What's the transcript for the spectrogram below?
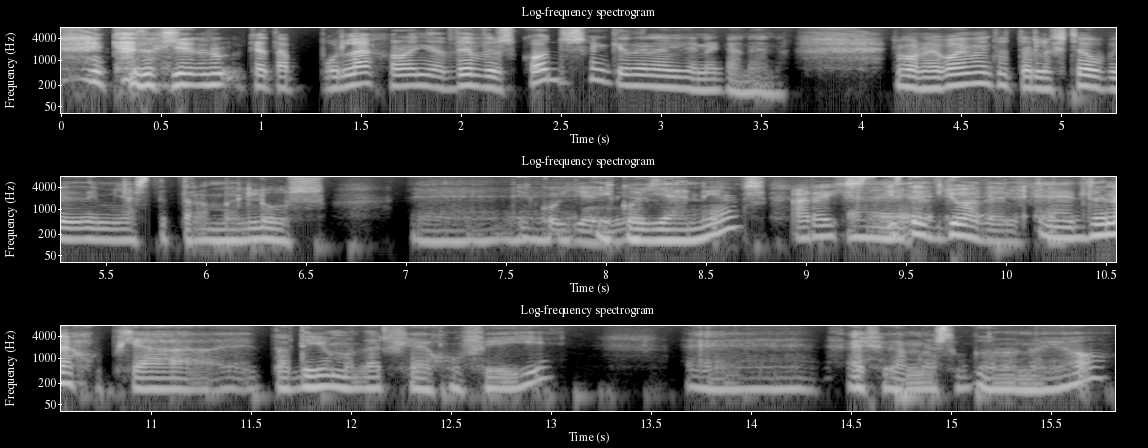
κατά, κατά πολλά χρόνια δεν βρισκόντουσαν και δεν έβγαινε κανένα. Λοιπόν, εγώ είμαι το τελευταίο παιδί μιας τετραμελούς ε, οικογένειας. Άρα έχεις, ε, είστε δύο αδέλφια. Ε, δεν έχω πια. Τα δύο μου αδέρφια έχουν φύγει. Ε, έφυγαν μέσα στον κορονοϊό.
